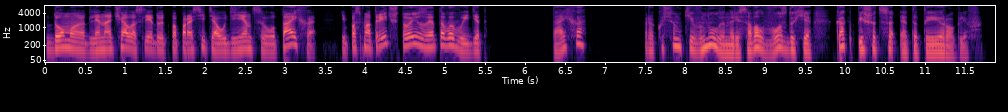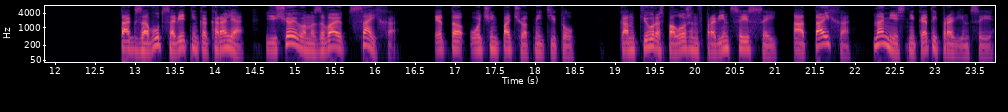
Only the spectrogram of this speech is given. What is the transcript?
Думаю, для начала следует попросить аудиенцию у Тайха и посмотреть, что из этого выйдет. Тайха? Ракусюн кивнул и нарисовал в воздухе, как пишется этот иероглиф. Так зовут советника короля. Еще его называют Сайха. Это очень почетный титул. Канкю расположен в провинции Сэй, а Тайха — наместник этой провинции.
